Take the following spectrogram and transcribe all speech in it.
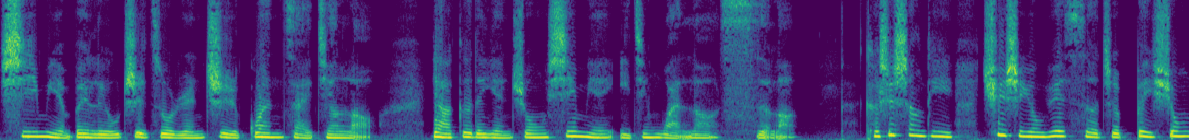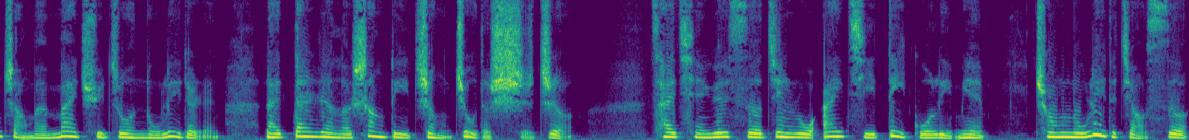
西缅被留置做人质，关在监牢。雅各的眼中，西缅已经完了，死了。可是上帝却是用约瑟这被兄长们卖去做奴隶的人，来担任了上帝拯救的使者，差遣约瑟进入埃及帝国里面，从奴隶的角色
